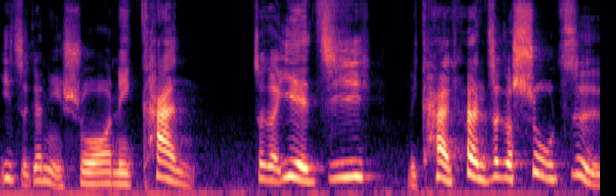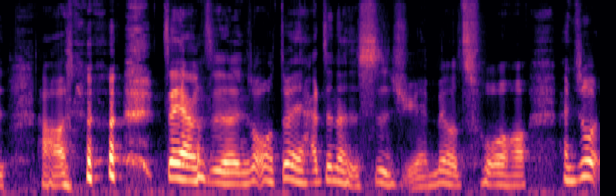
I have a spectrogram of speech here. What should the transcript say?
一直跟你说，你看这个业绩，你看看这个数字，好，这样子，你说哦，对，他真的很视觉，没有错哦。你说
